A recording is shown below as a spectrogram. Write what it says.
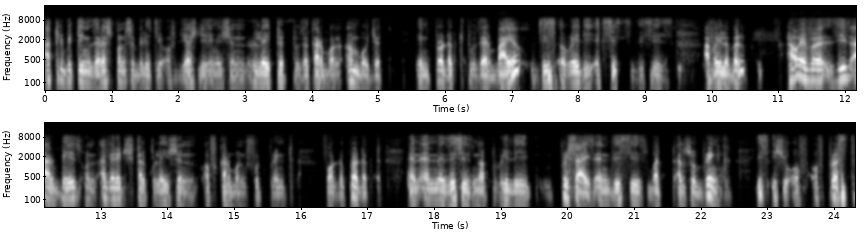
attributing the responsibility of GHG emission related to the carbon embodied in product to their buyer. This already exists. This is available. However, these are based on average calculation of carbon footprint for the product. And, and this is not really precise. And this is what also bring this issue of, of trust,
